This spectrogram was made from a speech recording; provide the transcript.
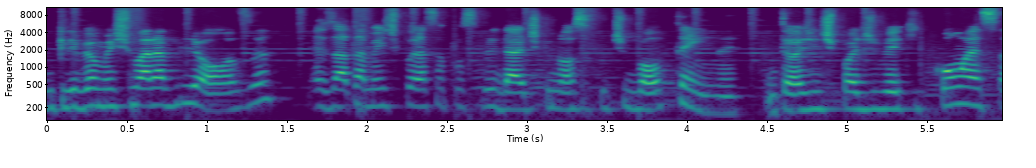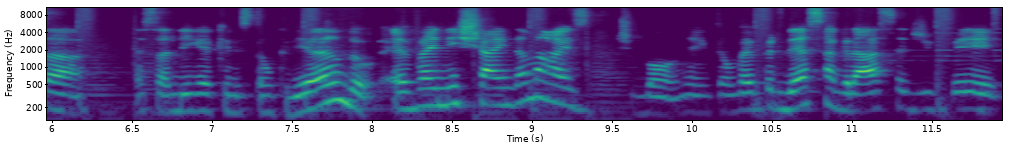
incrivelmente maravilhosa, exatamente por essa possibilidade que o nosso futebol tem, né? Então a gente pode ver que com essa essa liga que eles estão criando, é, vai nichar ainda mais o futebol, né? Então vai perder essa graça de ver,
